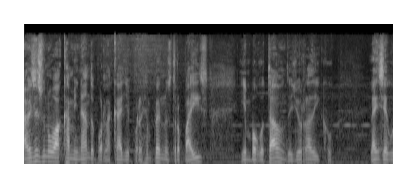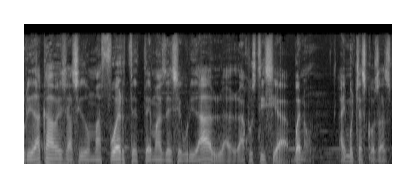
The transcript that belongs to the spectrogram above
a veces uno va caminando por la calle, por ejemplo en nuestro país y en Bogotá, donde yo radico, la inseguridad cada vez ha sido más fuerte, temas de seguridad, la, justicia, bueno, hay muchas cosas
